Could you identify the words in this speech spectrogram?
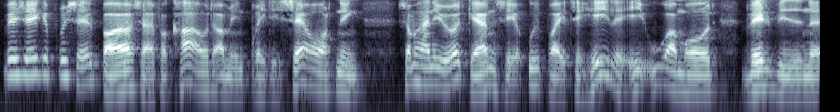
hvis ikke Bruxelles bøjer sig for kravet om en britisk særordning, som han i øvrigt gerne ser udbredt til hele EU-området, velvidende,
